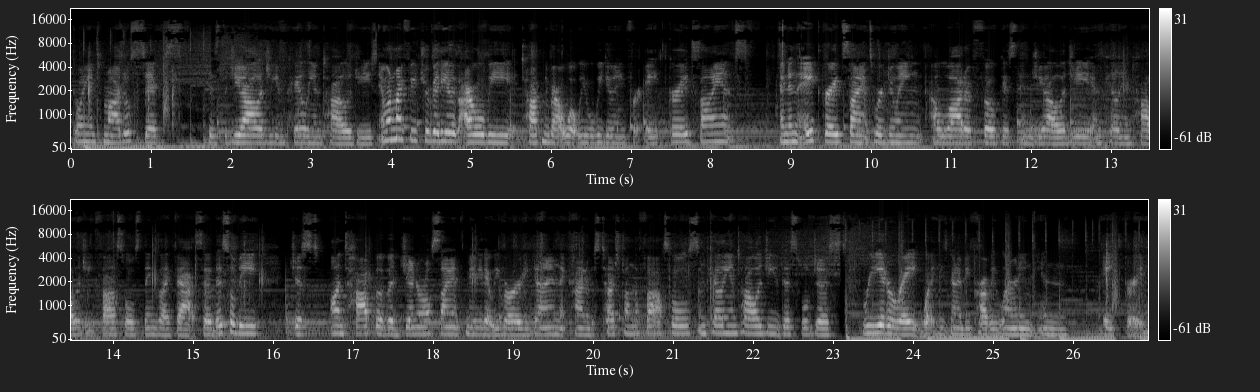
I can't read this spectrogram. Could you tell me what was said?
Going into module six, is the geology and paleontology. In one of my future videos, I will be talking about what we will be doing for eighth grade science. And in the eighth grade science, we're doing a lot of focus in geology and paleontology, fossils, things like that. So this will be just on top of a general science maybe that we've already done that kind of has touched on the fossils and paleontology. This will just reiterate what he's gonna be probably learning in eighth grade.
